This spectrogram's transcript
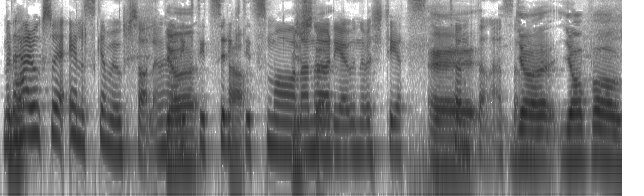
Men det, var- här är också, jag älskar med Uppsala, den här Ja, riktigt, ja. riktigt smala, Just det. nördiga universitetstöntarna. Eh, alltså. jag, jag var...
